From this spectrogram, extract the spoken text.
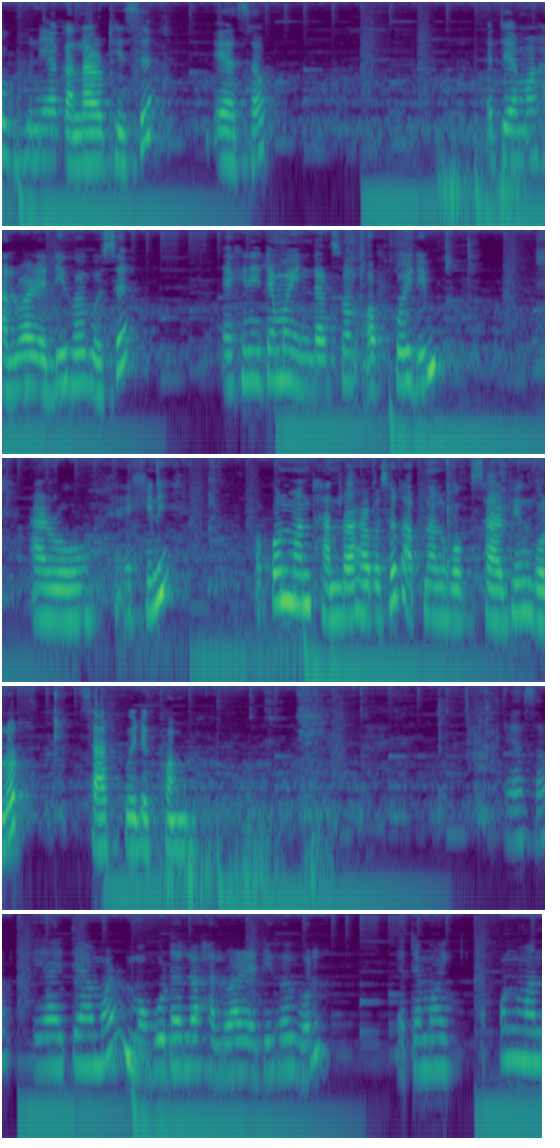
খুব ধুনীয়া কালাৰ উঠিছে। এয়া চাওক। এতিয়া আমাৰ হালোৱা ৰেডি হৈ গৈছে। এইখিনি এতিয়া মই ইণ্ডাকশ্যন অফ কৰি দিম। আৰু এইখিনি অকণমান ঠাণ্ডা হোৱাৰ পাছত আপোনালোকক ছাৰ্ভিং বলত ছাৰ্ভ কৰি দেখুৱাম। এয়া চাওক। এয়া এতিয়া আমাৰ মগুৰ দাইলৰ হালোৱা ৰেডি হৈ গ'ল। ইয়াতে মই অকণমান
